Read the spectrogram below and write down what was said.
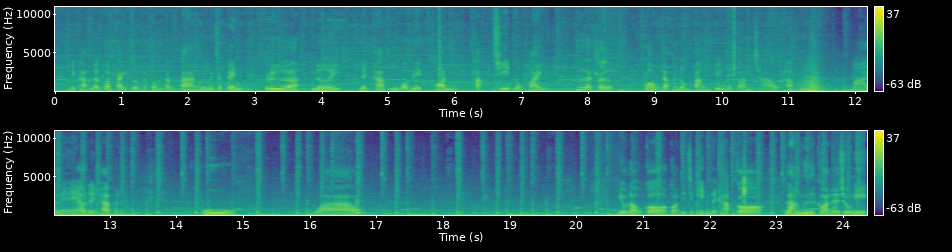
ำนะครับแล้วก็ใส่ส่วนผสมต่างๆ ไม่ว่าจะเป็นเกลือเนยนะครับหรือว่าเบคอนผักชีสลงไป เพื่อเสิร์ฟพร้อมกับขนมปังปิ้งในตอนเช้าครับ มาแล้วนะครับมันอู้ว้าว เดี๋ยวเราก็ก่อนที่จะกินนะครับก็ ล้างมือก่อนนะช่วงนี้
